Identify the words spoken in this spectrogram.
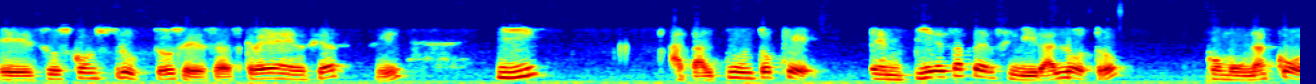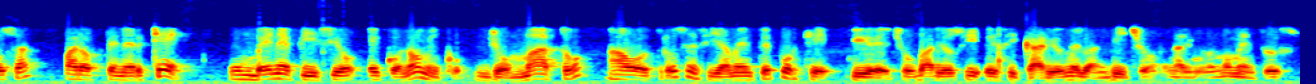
esos constructos, esas creencias, ¿sí? y a tal punto que empieza a percibir al otro como una cosa para obtener qué? Un beneficio económico. Yo mato a otros sencillamente porque, y de hecho varios eh, sicarios me lo han dicho, en algunos momentos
